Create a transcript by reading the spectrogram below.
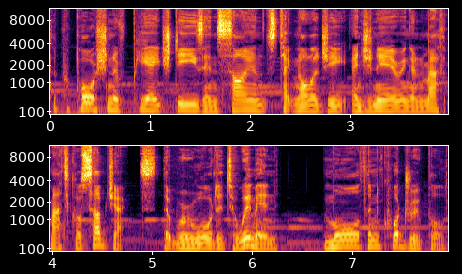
the proportion of PhDs in science, technology, engineering, and mathematical subjects that were awarded to women more than quadrupled.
